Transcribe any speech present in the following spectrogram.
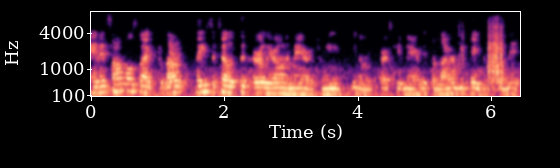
And it's almost like, cause they used to tell us this earlier on in marriage, when you, you know, when you first get married, it's a learned behavior to submit.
